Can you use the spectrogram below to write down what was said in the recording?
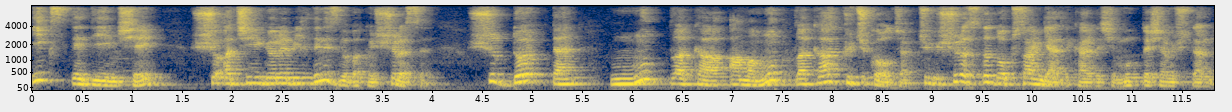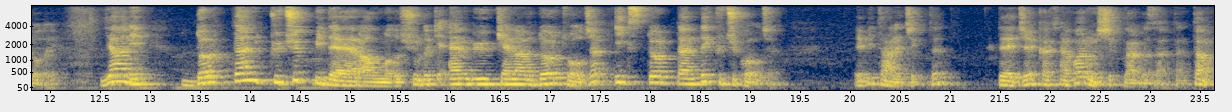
X dediğim şey şu açıyı görebildiniz mi? Bakın şurası. Şu 4'ten mutlaka ama mutlaka küçük olacak. Çünkü şurası da 90 geldi kardeşim muhteşem üçten dolayı. Yani 4'ten küçük bir değer almalı. Şuradaki en büyük kenar 4 olacak. X 4'ten de küçük olacak. E bir tane çıktı. DC kaç tane var mı şıklarda zaten. Tamam.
